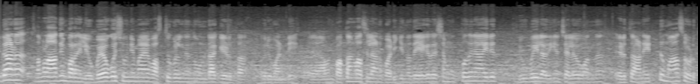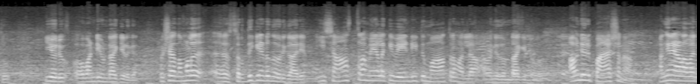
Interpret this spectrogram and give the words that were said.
ഇതാണ് നമ്മൾ ആദ്യം പറഞ്ഞില്ലേ ഉപയോഗശൂന്യമായ വസ്തുക്കളിൽ നിന്ന് ഉണ്ടാക്കിയെടുത്ത ഒരു വണ്ടി. അവൻ പത്താം ക്ലാസ്സിലാണ് പഠിക്കുന്നത്. ഏകദേശം മുപ്പതിനായിരം രൂപയിലധികം ചിലവ് വന്ന് എടുത്താണ് എട്ട് മാസം എടുത്തു ഈ ഒരു വണ്ടി ഉണ്ടാക്കിയെടുക്കാൻ. പക്ഷേ നമ്മൾ ശ്രദ്ധിക്കേണ്ടുന്ന ഒരു കാര്യം ഈ ശാസ്ത്രമേളയ്ക്ക് വേണ്ടിയിട്ട് മാത്രമല്ല അവൻ ഇത് ഉണ്ടാക്കിയിട്ടുള്ളത്. അവന്റെ ഒരു പാഷനാണ്. അങ്ങനെയാണ് അവൻ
